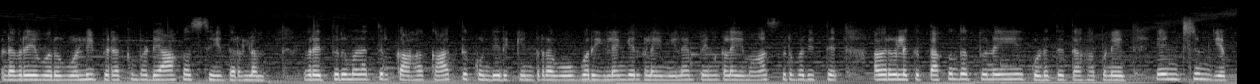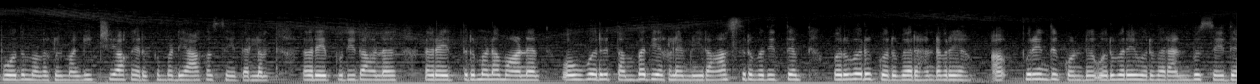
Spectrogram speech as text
ஆண்டவரை ஒரு ஒளி பிறக்கும்படியாக செய்தரலும். அவரை திருமணத்திற்காக காத்து கொண்டிருக்கின்ற ஒவ்வொரு இளைஞர்களையும் இளம் பெண்களையும் ஆசிர்வதித்து அவர்களுக்கு தகுந்த துணையை கொடுத்து தகப்பனே என்றும் எப்போதும் அவர்கள் மகிழ்ச்சியாக இருக்கும்படியாக செய்தரலும். அவரை புதிதான அவரை திருமணமான ஒவ்வொரு தம்பதியர்களையும் நீர் ஆசிர்வதித்து ஒருவருக்கொருவர் ஆண்டவரை புரிந்து கொண்டு ஒருவரை ஒருவர் அன்பு செய்து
